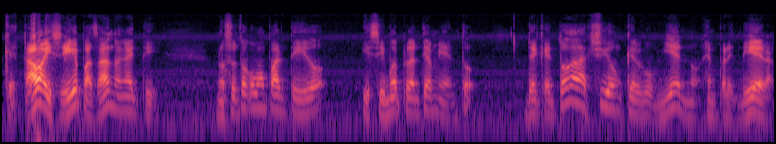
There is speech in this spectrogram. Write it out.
que estaba y sigue pasando en Haití, nosotros como partido hicimos el planteamiento de que toda la acción que el gobierno emprendiera,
